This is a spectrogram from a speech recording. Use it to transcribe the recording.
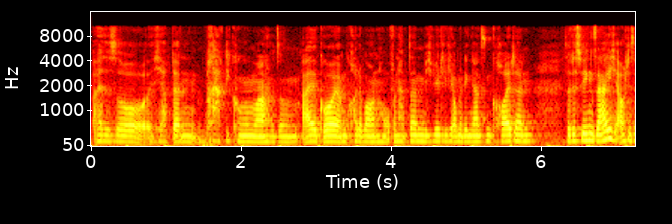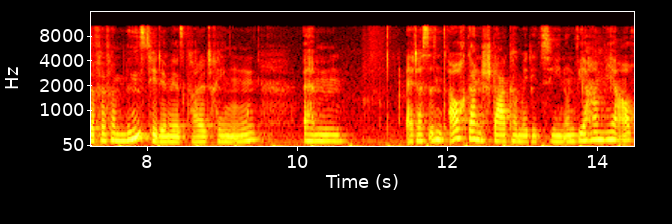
also so, ich habe dann ein Praktikum gemacht, so im Allgäu am Kräuterbauernhof und habe dann mich wirklich auch mit den ganzen Kräutern, so deswegen sage ich auch, dieser Pfefferminztee, den wir jetzt gerade trinken, ähm, äh, das sind auch ganz starke Medizin. Und wir haben hier auch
